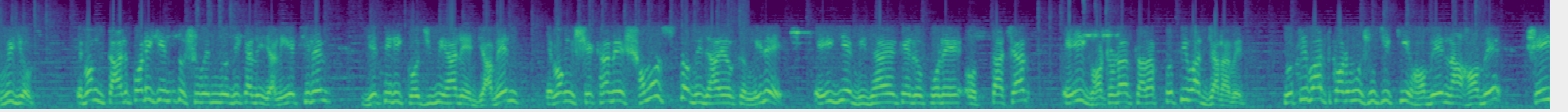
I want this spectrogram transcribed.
অভিযোগ। এবং তারপরে কিন্তু শুভেন্দু অধিকারী জানিয়েছিলেন যে তিনি কোচবিহারে যাবেন এবং সেখানে সমস্ত বিধায়ক মিলে এই যে বিধায়কের উপরে অত্যাচার, এই ঘটনা তারা প্রতিবাদ জানাবেন। প্রতিবাদ কর্মসূচি কি হবে, না হবে, সেই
